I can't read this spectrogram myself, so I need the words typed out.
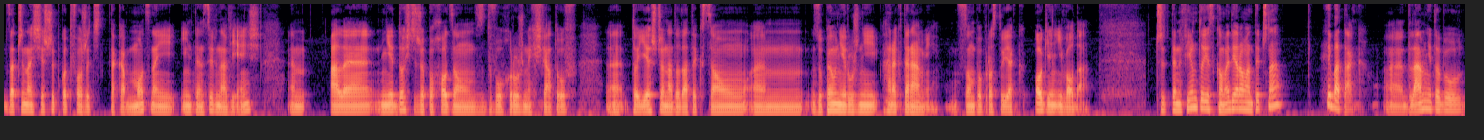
zaczyna się szybko tworzyć taka mocna i intensywna więź, ale nie dość, że pochodzą z dwóch różnych światów, to jeszcze na dodatek są um, zupełnie różni charakterami. Są po prostu jak ogień i woda. Czy ten film to jest komedia romantyczna? Chyba tak. E, dla mnie to był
